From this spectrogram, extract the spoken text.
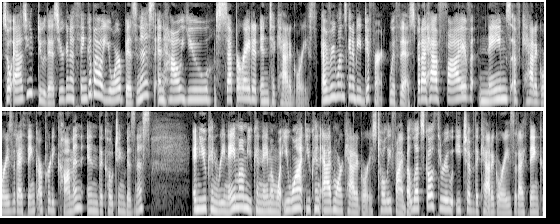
So, as you do this, you're going to think about your business and how you separate it into categories. Everyone's going to be different with this, but I have five names of categories that I think are pretty common in the coaching business. And you can rename them, you can name them what you want, you can add more categories, totally fine. But let's go through each of the categories that I think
